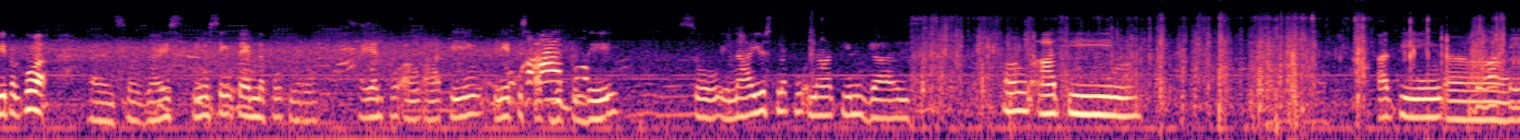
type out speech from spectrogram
Sige pagkuha. Ayan so guys closing time na po pero ayan po ang ating latest update today. So, inayos na po natin guys ang ating ating uh,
